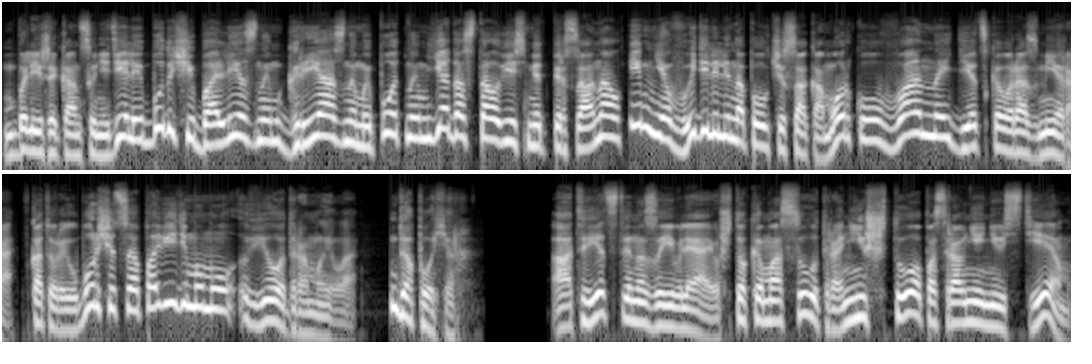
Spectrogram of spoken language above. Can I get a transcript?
Ближе к концу недели, будучи болезным, грязным и потным, я достал весь медперсонал, и мне выделили на полчаса коморку в ванной детского размера, в которой уборщица, по-видимому, ведра мыла. Да похер. Ответственно заявляю, что Камасутра — ничто по сравнению с тем,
